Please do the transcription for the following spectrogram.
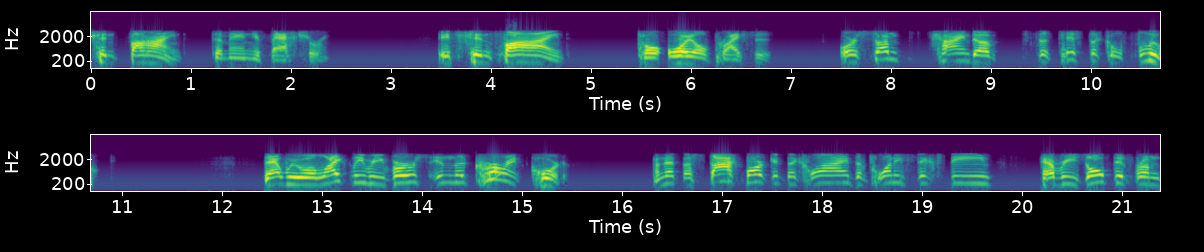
confined to manufacturing. It's confined to oil prices or some kind of statistical fluke that we will likely reverse in the current quarter and that the stock market declines of 2016 have resulted from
